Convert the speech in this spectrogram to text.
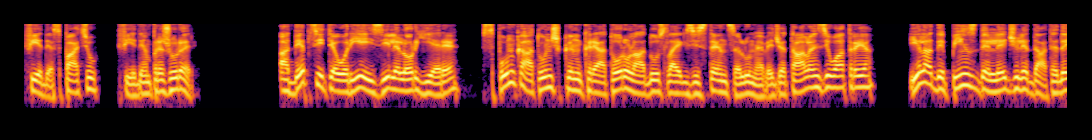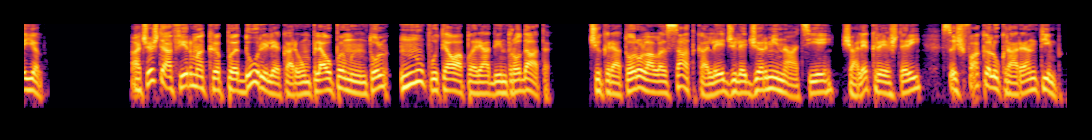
fie de spațiu, fie de împrejurări? Adepții teoriei zilelor iere spun că atunci când Creatorul a adus la existență lumea vegetală în ziua a treia, el a depins de legile date de el. Aceștia afirmă că pădurile care umpleau pământul nu puteau apărea dintr-o dată, ci Creatorul a lăsat ca legile germinației și ale creșterii să-și facă lucrarea în timp.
